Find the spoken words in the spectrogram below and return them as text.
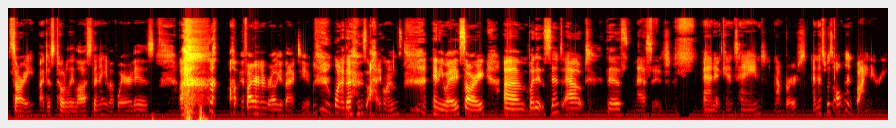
sorry, I just totally lost the name of where it is. if I remember, I'll get back to you. One of those islands. Anyway, sorry. Um, but it sent out this message and it contained numbers, and this was all in binary.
